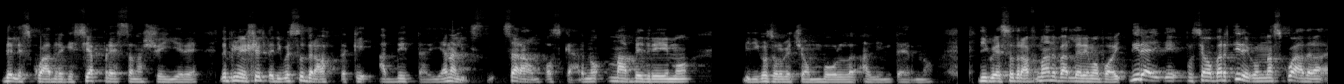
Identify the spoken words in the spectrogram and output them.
delle squadre che si apprestano a scegliere le prime scelte di questo draft che a detta degli analisti sarà un po' scarno, ma vedremo. Vi dico solo che c'è un ball all'interno di questo draft, ma ne parleremo poi. Direi che possiamo partire con una squadra,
